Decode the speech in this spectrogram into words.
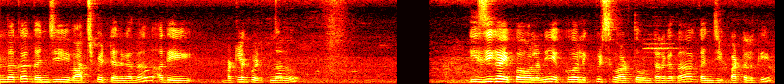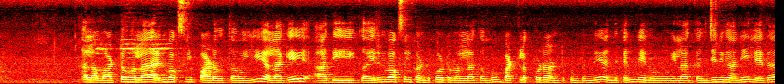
ఇందాక గంజి వార్చి పెట్టాను కదా అది బట్టలకు పెడుతున్నాను. ఈజీగా అయిపోవాలని ఎక్కువ లిక్విడ్స్ వాడుతూ ఉంటారు కదా గంజి బట్టలకి. అలా వాడటం వల్ల ఐరన్ బాక్సులు పాడవుతాయి. అలాగే అది ఐరన్ బాక్సులు కండుకోవటం వల్ల గమ్ము బట్టలకు కూడా అంటుకుంటుంది. అందుకని నేను ఇలా గంజిని కానీ లేదా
